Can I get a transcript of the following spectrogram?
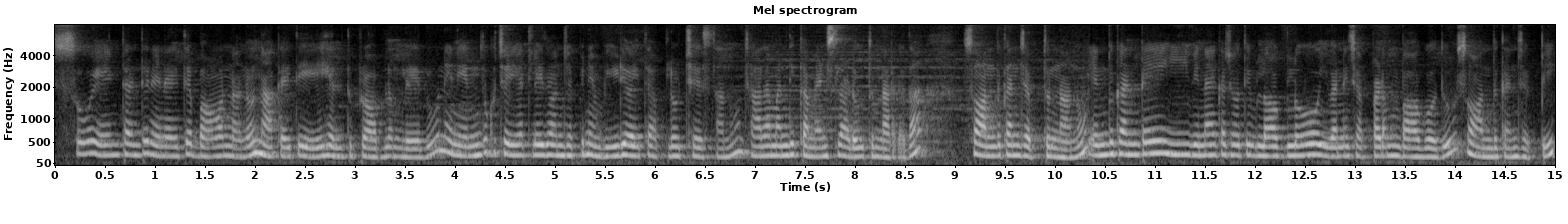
సో ఏంటంటే నేనైతే బాగున్నాను. నాకైతే ఏ హెల్త్ ప్రాబ్లం లేదు. నేను ఎందుకు చేయట్లేదు అని చెప్పి నేను వీడియో అయితే అప్లోడ్ చేస్తాను. చాలామంది కమెంట్స్లో అడుగుతున్నారు కదా. సో అందుకని చెప్తున్నాను. ఎందుకంటే ఈ వినాయక చవితి బ్లాగ్లో ఇవన్నీ చెప్పడం బాగోదు. సో అందుకని చెప్పి.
